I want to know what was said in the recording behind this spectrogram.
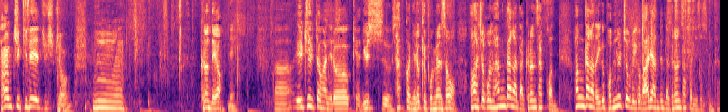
다음 주 기대해 주십시오. 음, 그런데요. 네. 어, 일주일 동안 이렇게 뉴스 사건 이렇게 보면서 아 저건 황당하다 그런 사건 황당하다 이거 법률적으로 이거 말이 안 된다 그런 사건이 있었습니까?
